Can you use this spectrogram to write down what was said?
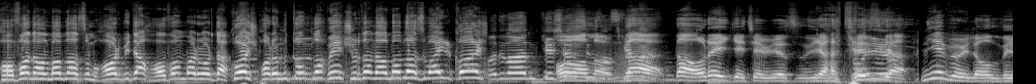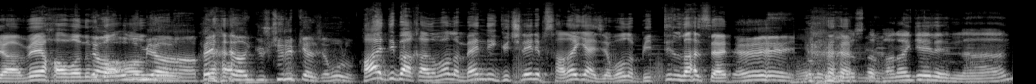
havan almam lazım. Harbiden havan var orada. Koş paramı topla ve şuradan almam lazım. Hayır koş. Hadi lan geçersiniz Oğlum askerler. daha, daha orayı geçemiyorsun ya tez Hayır. ya. Niye böyle oldu ya? Ve havanımı Ya da oğlum aldım. ya. Bekle lan güçlenip geleceğim oğlum. Hadi bakalım oğlum ben de güçlenip sana geleceğim oğlum bittin lan sen. Hey. Oğlum diyorsa bana gelin lan.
